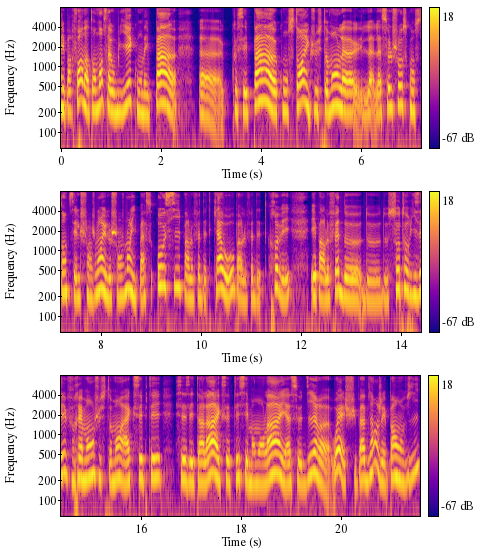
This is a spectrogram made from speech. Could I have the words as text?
Et parfois, on a tendance à oublier qu'on n'est pas euh, que c'est pas euh, constant et que justement la, seule chose constante c'est le changement. Et le changement il passe aussi par le fait d'être KO, par le fait d'être crevé et par le fait de, s'autoriser vraiment justement à accepter ces états-là, à accepter ces moments-là et à se dire euh, ouais je suis pas bien, j'ai pas envie,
